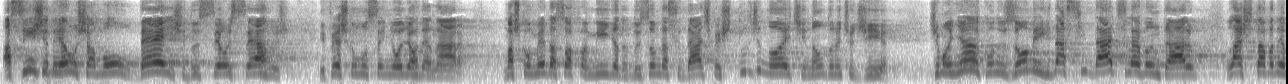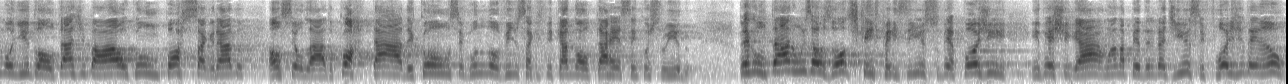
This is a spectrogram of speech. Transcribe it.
Assim Gideão chamou dez dos seus servos e fez como o Senhor lhe ordenara. Mas com medo da sua família, dos homens da cidade, fez tudo de noite e não durante o dia. De manhã, quando os homens da cidade se levantaram, lá estava demolido o altar de Baal, com um poste sagrado ao seu lado, cortado, e com um segundo novilho sacrificado no altar recém-construído. Perguntaram uns aos outros quem fez isso, depois de investigar, lá na pedreira disse, foi Gideão.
